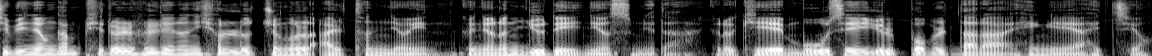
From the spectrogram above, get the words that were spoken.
12년간 피를 흘리는 혈루증을 앓던 여인, 그녀는 유대인이었습니다. 그렇기에 모세의 율법을 따라 행해야 했지요.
